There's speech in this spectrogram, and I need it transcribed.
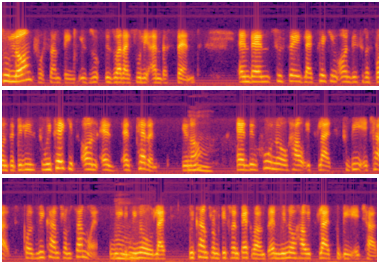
to long for something is is what I fully understand. And then to say like taking on this responsibility, we take it on as as parents, you know, mm. and who know how it's like to be a child because we come from somewhere. We we know like we come from different backgrounds and we know how it's like to be a child.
